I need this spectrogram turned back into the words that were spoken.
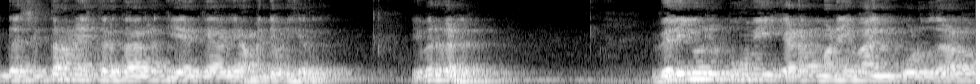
இந்த சித்திர நட்சத்திரக்காரர்களுக்கு இயற்கையாகவே அமைந்து விடுகிறது. இவர்கள் வெளியூர் பூமி இடம் மனை வாங்கி போடுவதாலோ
